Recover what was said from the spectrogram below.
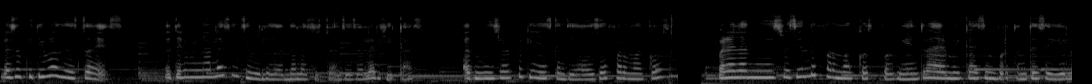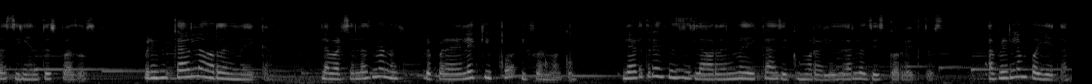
Los objetivos de esto es determinar la sensibilidad de las sustancias alérgicas, administrar pequeñas cantidades de fármacos. Para la administración de fármacos por vía intradérmica es importante seguir los siguientes pasos. Verificar la orden médica. Lavarse las manos, preparar el equipo y fármaco. Leer tres veces la orden médica así como realizar los 10 correctos. Abrir la ampolleta.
